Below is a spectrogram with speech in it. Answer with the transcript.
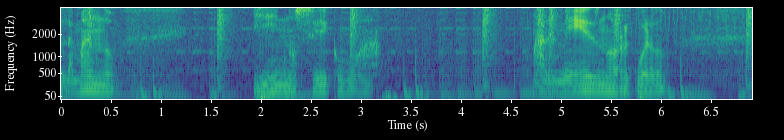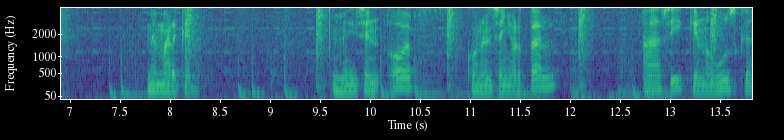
La mando y no sé, como a, al mes, no recuerdo, me marcan. Me dicen, oh, con el señor tal. Ah, sí, que no busca.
